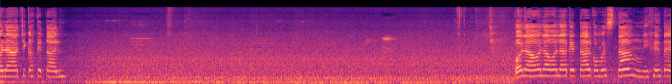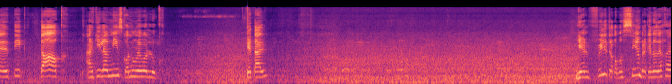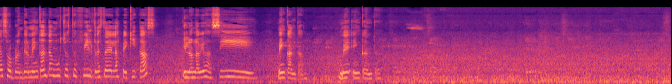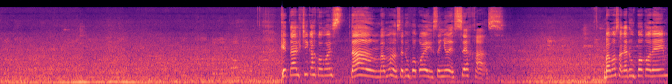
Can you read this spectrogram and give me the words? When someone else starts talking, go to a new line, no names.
Hola chicas, ¿qué tal? Hola, hola, hola, ¿qué tal? ¿Cómo están mi gente de TikTok? Aquí la Miss con un nuevo look. ¿Qué tal? Y el filtro, como siempre, que no deja de sorprender. Me encanta mucho este filtro, este de las pequitas y los labios así. Me encanta. Me encanta. ¿Qué tal chicas? ¿Cómo están? Vamos a hacer un poco de diseño de cejas. Vamos a hablar un poco de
